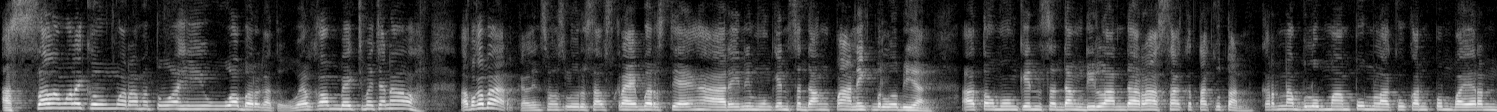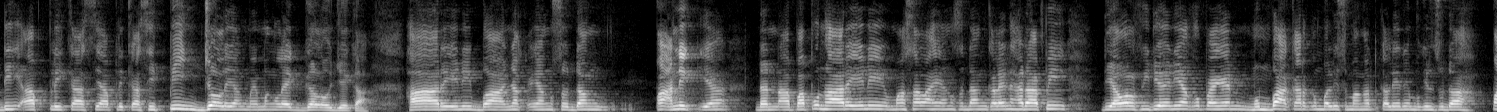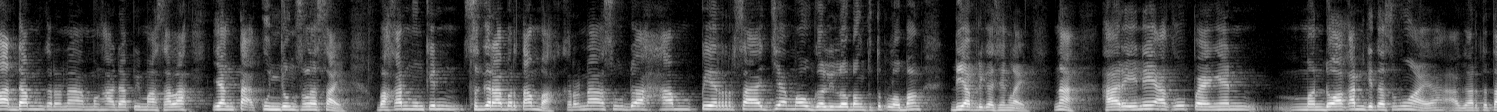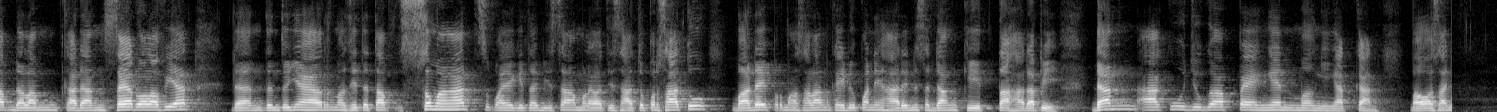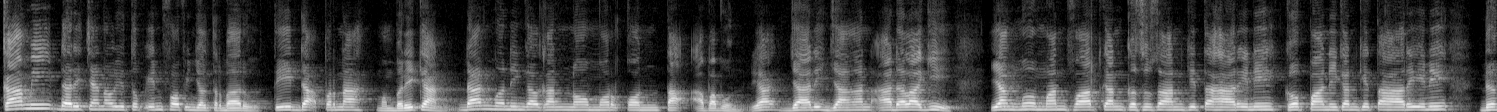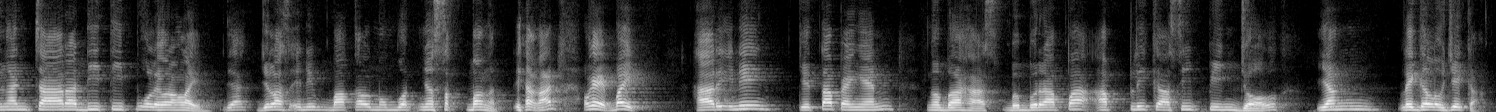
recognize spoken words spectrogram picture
Assalamualaikum warahmatullahi wabarakatuh. Welcome back to my channel. Apa kabar? Kalian semua seluruh subscriber setia yang hari ini mungkin sedang panik berlebihan Atau mungkin sedang dilanda rasa ketakutan Karena belum mampu melakukan pembayaran di aplikasi-aplikasi pinjol yang memang legal OJK Hari ini banyak yang sedang panik ya Dan apa pun hari ini masalah yang sedang kalian hadapi di awal video ini aku pengen membakar kembali semangat kalian yang mungkin sudah padam karena menghadapi masalah yang tak kunjung selesai. Bahkan mungkin segera bertambah karena sudah hampir saja mau gali lubang tutup lubang di aplikasi yang lain. Nah hari ini aku pengen mendoakan kita semua ya agar tetap dalam keadaan sehat walafiat dan tentunya harus masih tetap semangat supaya kita bisa melewati satu persatu badai permasalahan kehidupan yang hari ini sedang kita hadapi. Dan aku juga pengen mengingatkan bahwasanya kami dari channel YouTube Info Pinjol Terbaru tidak pernah memberikan dan meninggalkan nomor kontak apa pun ya. Jadi jangan ada lagi yang memanfaatkan kesusahan kita hari ini, kepanikan kita hari ini dengan cara ditipu oleh orang lain. Ya jelas ini bakal membuat nyesek banget. Ya kan? Oke baik. Hari ini kita pengen ngebahas beberapa aplikasi pinjol yang legal OJK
